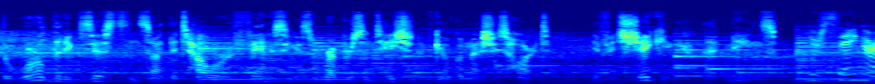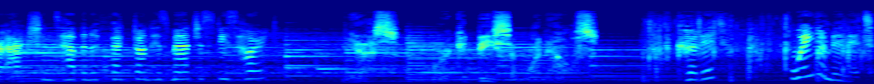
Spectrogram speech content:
The world that exists inside the Tower of Fantasy is a representation of Gilgamesh's heart. If it's shaking, that means You're saying our actions have an effect on His Majesty's heart? yes, or it could be someone else. Could it? Wait a minute.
